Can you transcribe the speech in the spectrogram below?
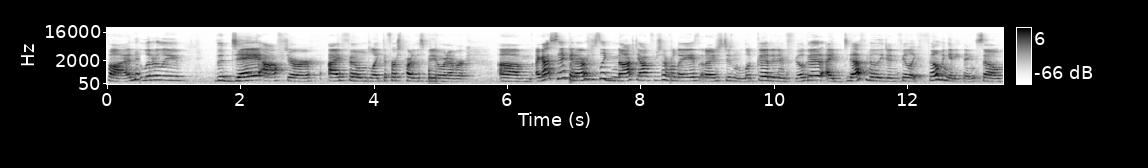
fun. Literally the day after I filmed like the first part of this video or whatever, um, I got sick and I was just like knocked out for several days and I just didn't look good, I didn't feel good. I definitely didn't feel like filming anything, so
